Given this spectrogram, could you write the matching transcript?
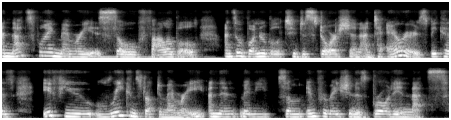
And that's why memory is so fallible and so vulnerable to distortion and to errors. Because if you reconstruct a memory and then maybe some information is brought in that's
